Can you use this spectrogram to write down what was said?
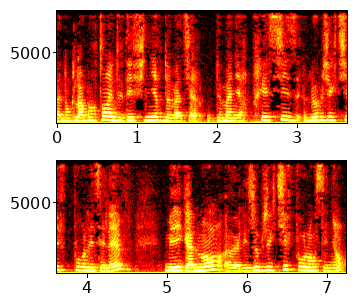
Euh, donc l'important est de définir de, manière précise l'objectif pour les élèves, mais également euh, les objectifs pour l'enseignant.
